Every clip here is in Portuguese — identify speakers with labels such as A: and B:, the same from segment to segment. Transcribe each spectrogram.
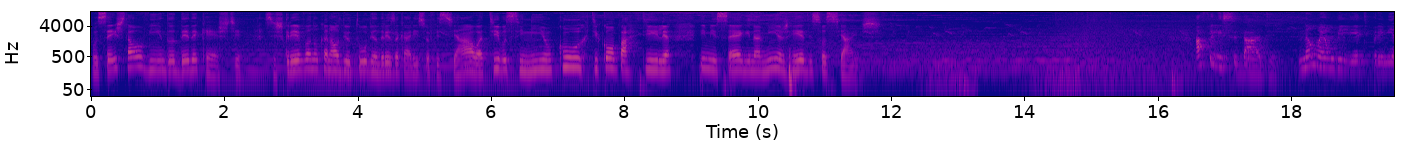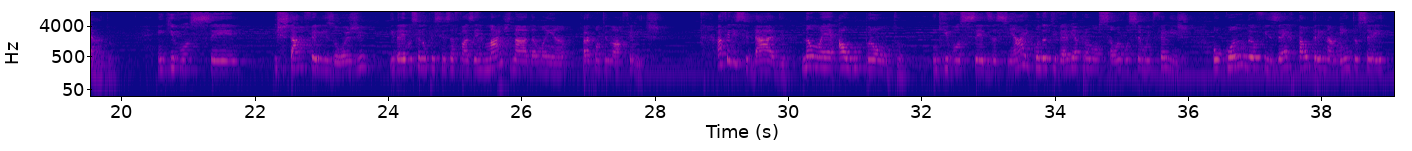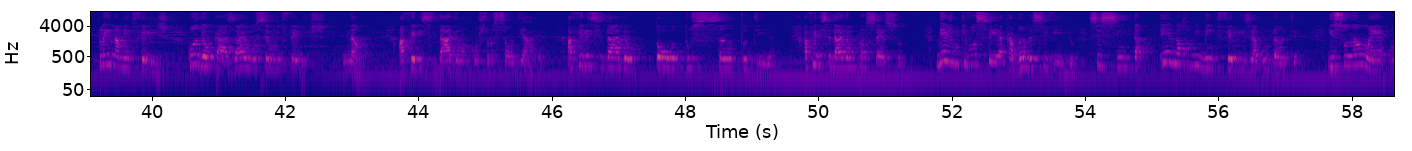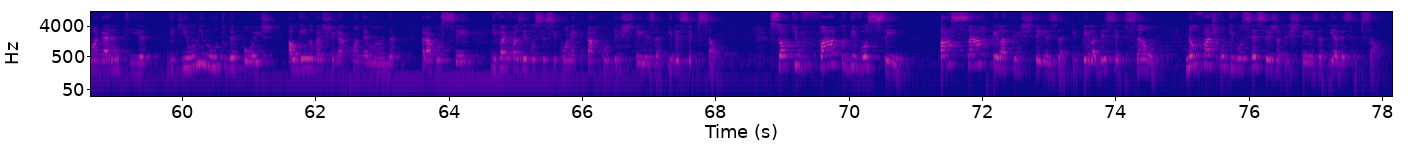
A: Você está ouvindo o Dedecast. Se inscreva no canal do YouTube Andresa Carício Oficial, ativa o sininho, curte, compartilha e me segue nas minhas redes sociais. A felicidade não é um bilhete premiado em que você está feliz hoje e daí você não precisa fazer mais nada amanhã para continuar feliz. A felicidade não é algo pronto, em que você diz assim: ai, quando eu tiver minha promoção eu vou ser muito feliz. Ou quando eu fizer tal treinamento eu serei plenamente feliz. Quando eu casar eu vou ser muito feliz. Não. A felicidade é uma construção diária. A felicidade é o todo santo dia. A felicidade é um processo. Mesmo que você, acabando esse vídeo, se sinta enormemente feliz e abundante, isso não é uma garantia de que um minuto depois alguém não vai chegar com a demanda para você e vai fazer você se conectar com tristeza e decepção. Só que o fato de você passar pela tristeza e pela decepção não faz com que você seja a tristeza e a decepção.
